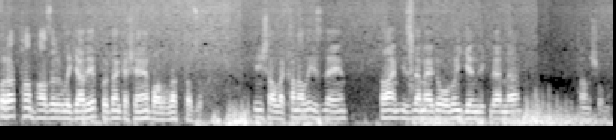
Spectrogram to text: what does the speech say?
bura tam hazırlıqlı gəlib, buradan qəşəng balıqlar tutacaq. İnşallah kanalı izləyin. Daim izləməkdə olun, yeniliklərlə tanış olun.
